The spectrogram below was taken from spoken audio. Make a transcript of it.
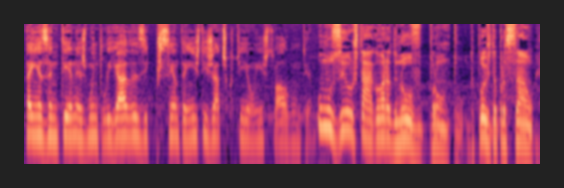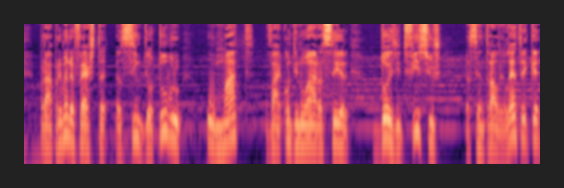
têm as antenas muito ligadas e que pressentem isto e já discutiam isto há algum tempo. O museu está agora de novo pronto. Depois da pressão para a primeira festa a 5 de outubro, o MAT vai continuar a ser dois edifícios. A central elétrica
